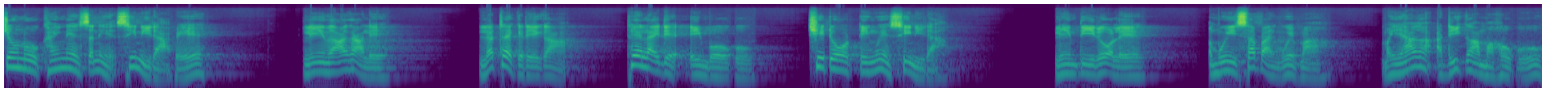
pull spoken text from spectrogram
ကျုံလို့ခိုင်းတဲ့စနစ်ရှိနေတာပဲလင်သားကလည်းလက်ထက်ကလေးကထည့်လိုက်တဲ့အိမ်ပေါ်ကိုခြေတော်တင်ခွင့်ရှိနေတာ လင်တီတော့လေအမွေဆက်ပိုင်ခွင့်မှာမယားကအဓိကမဟုတ်ဘူး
